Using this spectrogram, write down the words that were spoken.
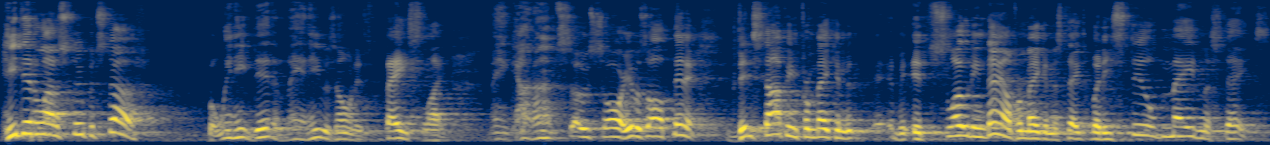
He did a lot of stupid stuff, but when he did it, man, he was on his face like, man, God, I'm so sorry. It was authentic. Didn't stop him from making, it slowed him down from making mistakes, but he still made mistakes.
